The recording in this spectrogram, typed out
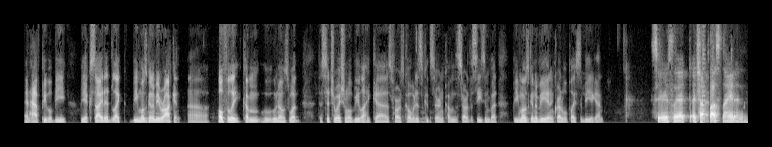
and have people be be excited, like BMO's going to be rocking. Uh, hopefully, come who, who knows what the situation will be like uh, as far as COVID is concerned come the start of the season. But BMO is going to be an incredible place to be again. Seriously, I, I checked last night and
